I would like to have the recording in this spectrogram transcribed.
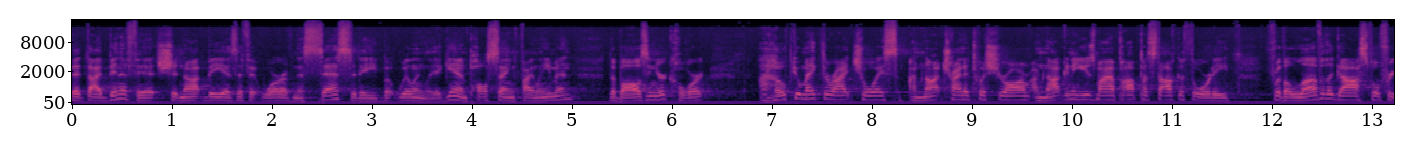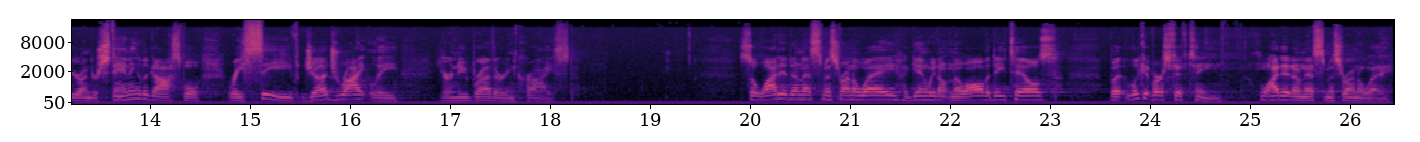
that thy benefit should not be as if it were of necessity, but willingly. Again, Paul saying, Philemon, the ball's in your court. I hope you'll make the right choice. I'm not trying to twist your arm. I'm not going to use my apostolic authority. For the love of the gospel, for your understanding of the gospel, receive, judge rightly, your new brother in Christ. So, why did Onesimus run away? Again, we don't know all the details, but look at verse 15. Why did Onesimus run away?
